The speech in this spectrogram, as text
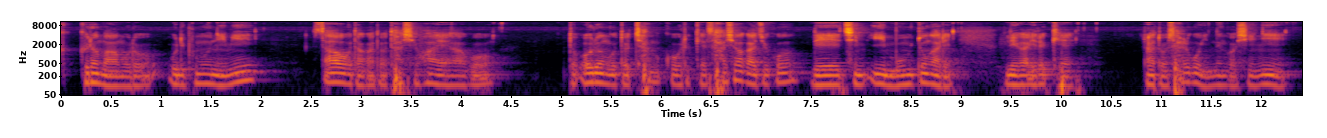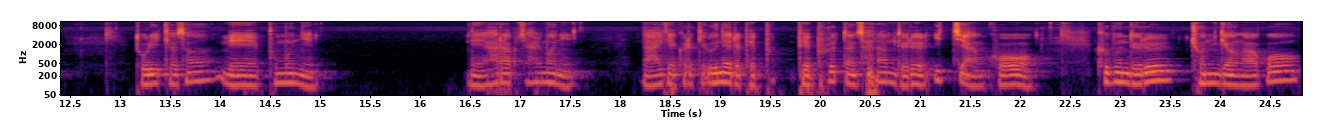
그, 그런 마음으로 우리 부모님이 싸우다가도 다시 화해하고 또 어려운 것도 참고 이렇게 사셔가지고 내 짐 이 몸뚱아리 내가 이렇게라도 살고 있는 것이니 돌이켜서 내 부모님, 내 할아버지 할머니 나에게 그렇게 은혜를 베푸, 베풀었던 사람들을 잊지 않고 그분들을 존경하고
